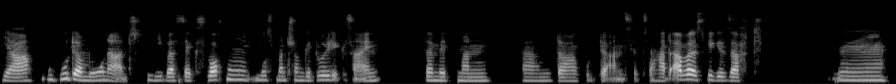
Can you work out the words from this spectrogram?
ja, ein guter Monat, lieber sechs Wochen, muss man schon geduldig sein, damit man ähm, da gute Ansätze hat. Aber es ist, wie gesagt, mh, mm,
